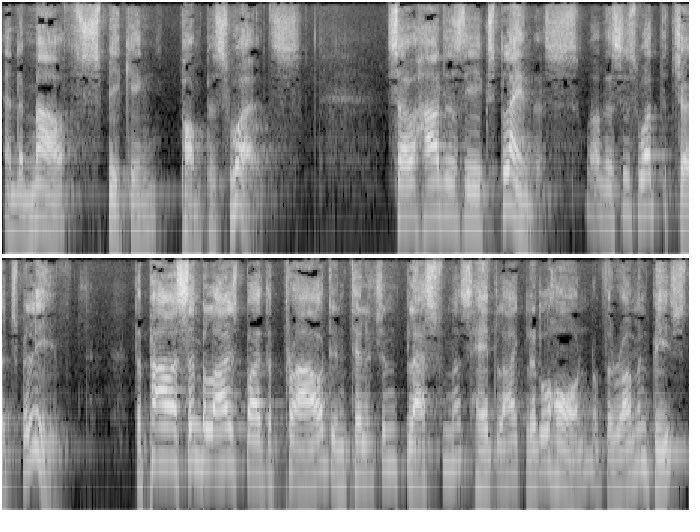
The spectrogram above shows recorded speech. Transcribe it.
and a mouth speaking pompous words. So, how does he explain this? Well, this is what the church believed. The power symbolized by the proud, intelligent, blasphemous, head like little horn of the Roman beast,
